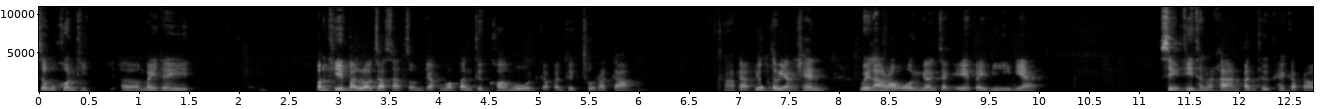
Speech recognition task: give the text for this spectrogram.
สมมติคนที่เอ่อไม่ได้บางทีเราจะสับสนกับว่าบันทึกข้อมูลกับบันทึกธุรกรรมครับยกตัวอย่างเช่น เวลาเราโอนเงินจาก A ไป B เนี่ย สิ่งที่ธนาคารบันทึกให้กับเรา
